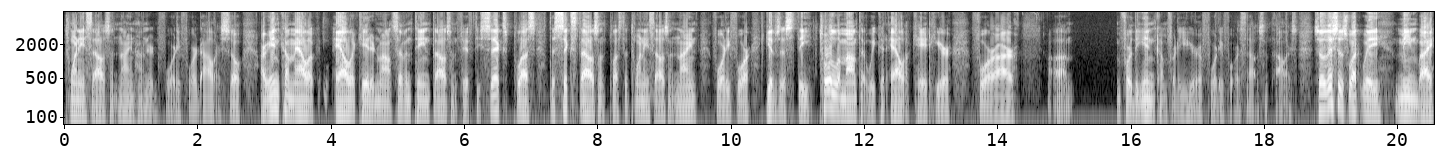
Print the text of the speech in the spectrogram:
$20,944. So our income alloc allocated amount 17,056 plus the 6,000 plus the 20,944 gives us the total amount that we could allocate here for our um, for the income for the year of $44,000. So this is what we mean by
